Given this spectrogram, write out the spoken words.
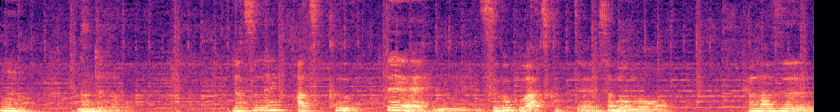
うん。なんでだろ夏ね暑くってすごく暑くてサムも必ず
